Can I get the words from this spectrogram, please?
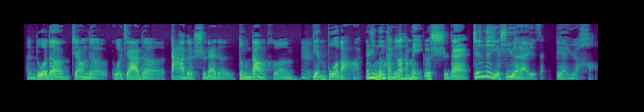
很多的这样的国家的大的时代的动荡和颠簸吧啊。但是你能感觉到，它每个时代真的也是越来越在变越好。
